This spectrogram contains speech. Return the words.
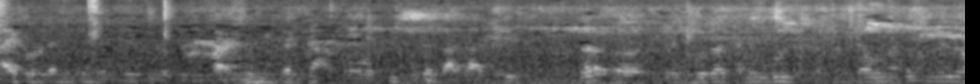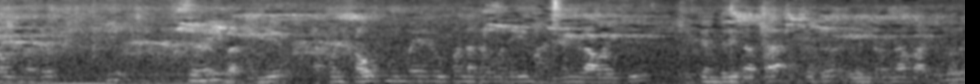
हायकोर्टाने जे निर्देश दिले होते की पाचशे मीटरच्या अंतरावरती कुठे जागा असेल तर अ, तिकडे विरोधात उघडू शकतात पण त्यावरून आता सुनील राऊत म्हणतात की शहरी भाग म्हणजे आपण साऊथ मुंबई आणि उपनगरमध्ये भांडण लावायची एकंदरीत आता सगळं यंत्रणा भाजपला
